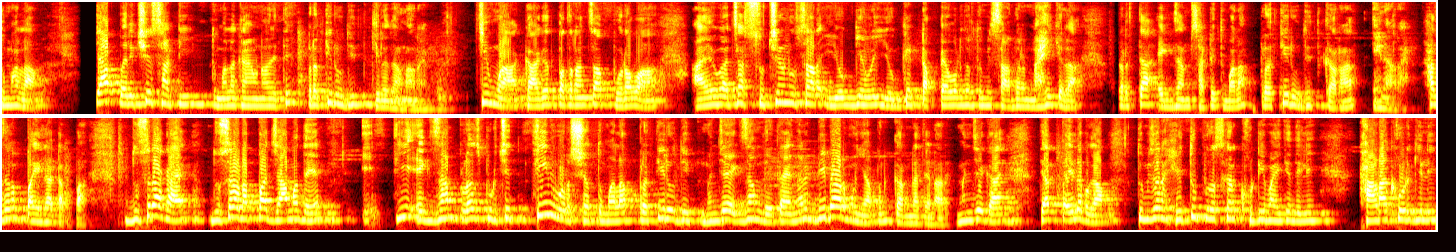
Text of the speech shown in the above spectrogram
तुम्हाला त्या परीक्षेसाठी तुम्हाला काय होणार आहे ते प्रतिरोधित केलं जाणार आहे. किंवा कागदपत्रांचा पुरावा आयोगाच्या सूचनेनुसार योग्य वेळी योग्य टप्प्यावर जर तुम्ही सादर नाही केला तर त्या एक्झामसाठी तुम्हाला प्रतिरोधित करण्यात येणार आहे. हा झाला पहिला टप्पा. दुसरा काय? दुसरा टप्पा ज्यामध्ये ती एक्झाम प्लस पुढचे तीन वर्ष तुम्हाला प्रतिरोधित म्हणजे एक्झाम देता येणार डिबार म्हणून आपण करण्यात येणार आहे. म्हणजे काय? त्यात पहिलं बघा तुम्ही जर हेतू पुरस्कार खोटी माहिती दिली खाडाखोड केली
